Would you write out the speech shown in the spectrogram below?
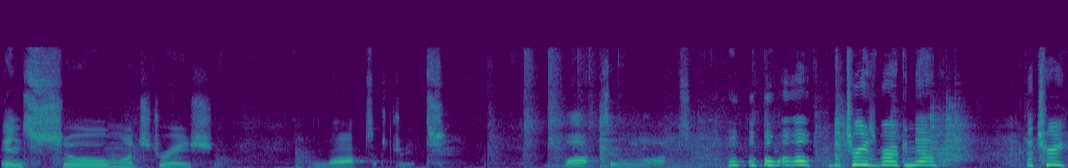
and so much trash. Lots of shit. Lots and lots. Oh, oh, oh, oh, oh, the tree's broken down. The tree,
